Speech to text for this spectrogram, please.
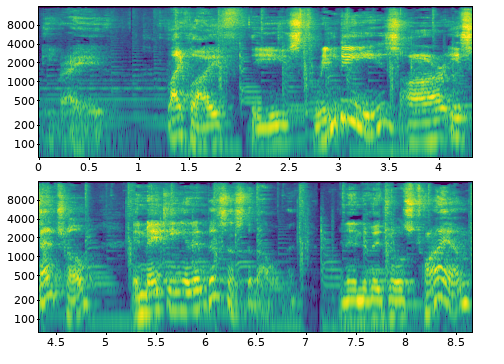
be brave, like life, these three B's are essential in making it in business development. An individual's triumph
